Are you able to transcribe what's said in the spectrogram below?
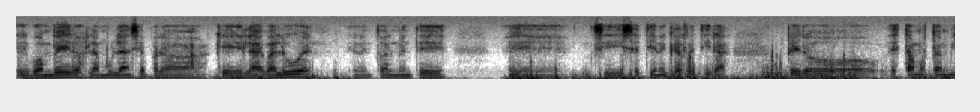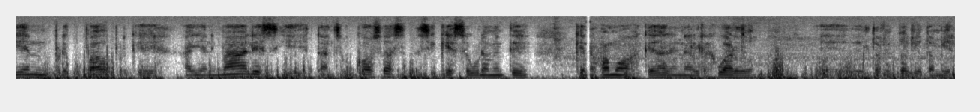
eh, bomberos, la ambulancia para que la evalúen, eventualmente eh, si se tiene que retirar. Pero estamos también preocupados porque hay animales y están sus cosas, así que seguramente que nos vamos a quedar en el resguardo eh, del territorio también.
